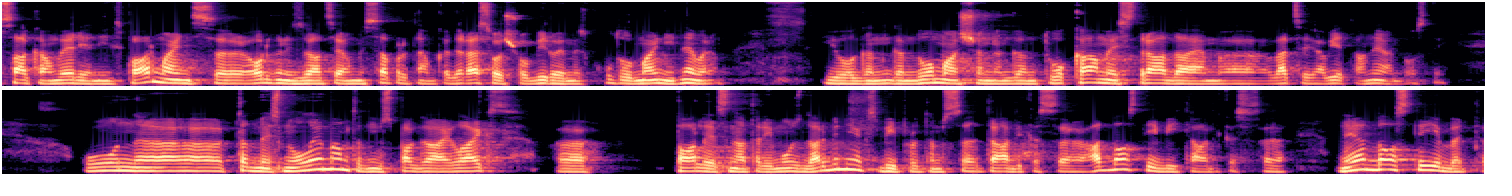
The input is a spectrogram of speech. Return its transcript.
sākām vērienīgas pārmaiņas organizācijā, un mēs sapratām, ka ar esošo biroju mēs kultūru mainīt nevaram. Jo gan, gan domāšana, gan to, kā mēs strādājam, vecajā vietā neatbalstīja. Un tad mēs nolēmām, tad mums pagāja laiks pārliecināt arī mūsu darbiniekus. Bija, protams, tādi, kas atbalstīja, bija tādi, kas neatbalstīja, bet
